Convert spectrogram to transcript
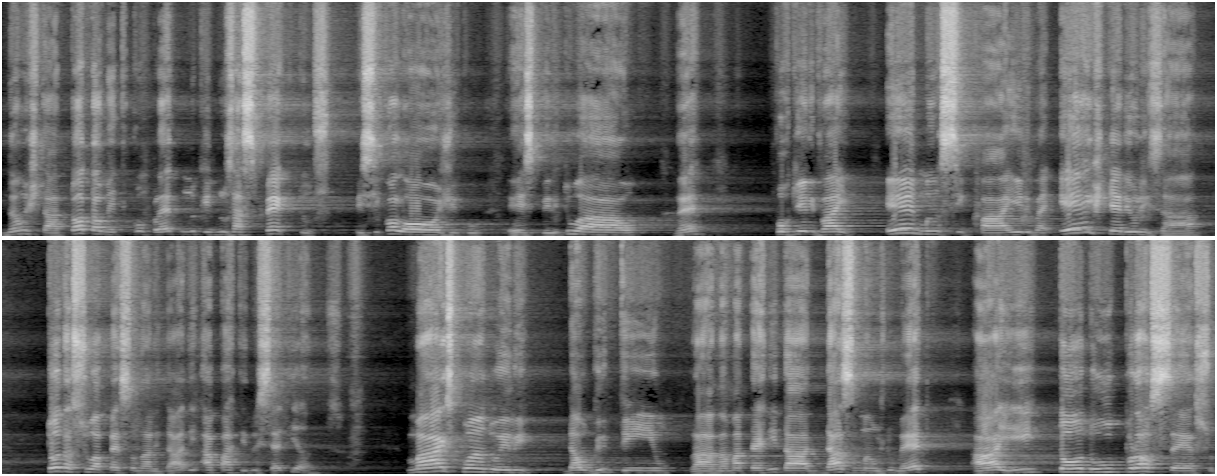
não está totalmente completo no que nos aspectos psicológico, espiritual, né? Porque ele vai emancipar, ele vai exteriorizar toda a sua personalidade a partir dos sete anos. Mas quando ele dá o gritinho lá na maternidade, das mãos do médico, aí todo o processo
